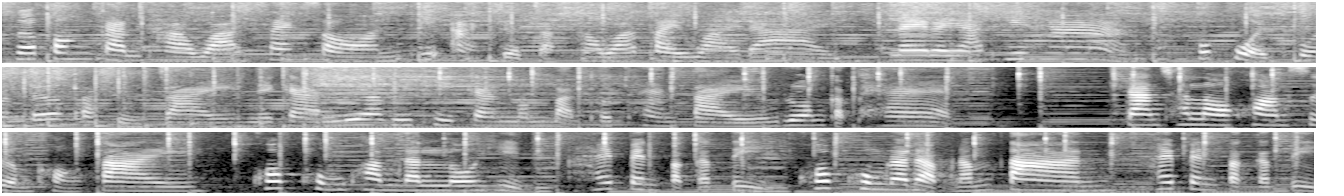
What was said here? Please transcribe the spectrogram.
เพื่อป้องกันภาวะแทรกซ้อนที่อาจเกิดจากภาวะไตวายได้ ในระยะที่ 5 ผู้ป่วยควรเริ่มตัดสินใจในการเลือกวิธีการบำบัดทดแทนไตร่วมกับแพทย์ การชะลอความเสื่อมของไต ควบคุมความดันโลหิตให้เป็นปกติ ควบคุมระดับน้ำตาล ให้เป็นปกติ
